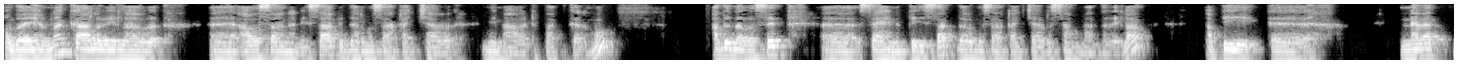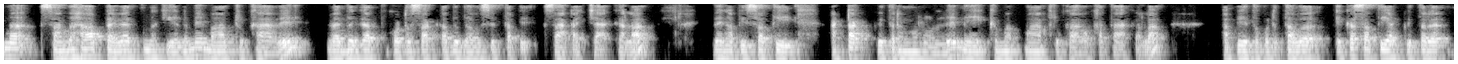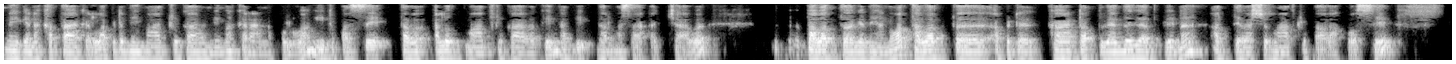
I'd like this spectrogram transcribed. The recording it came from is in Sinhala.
හොඳයි එහෙනම් කාල වේලාව අවසන් නිසා අපි ධර්ම සාකච්ඡාව නිමවටපත් කරමු. අද දවසෙත් සෑහෙන පිරිසක් ධර්ම සාකච්ඡාවට සම්බන්ධ වෙලා අපි නැවැත්ම සඳහා පැවැත්ම කියන මේ මාතෘකාවේ වැදගත් කොටසක් අද දවසෙත් අපි සාකච්ඡා කළා. දැන් අපි සති 8ක් විතර මුළුල්ලේ මේ එකම මාතෘකාව කතා කළා. අපි එතකොට තව එක සතියක් විතර මේ ගැන කතා කරලා අපිට මේ මාතෘකාව නිම කරන්න පුළුවන්. ඊට පස්සේ තව අලුත් මාතෘකාවකින් අපි ධර්ම සාකච්ඡාව පවත්වාගෙන යනවා. තවත් අපිට කාටත් වැදගත් වෙන අත්‍යවශ්‍ය මාතෘකාවක් ඔස්සේ.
